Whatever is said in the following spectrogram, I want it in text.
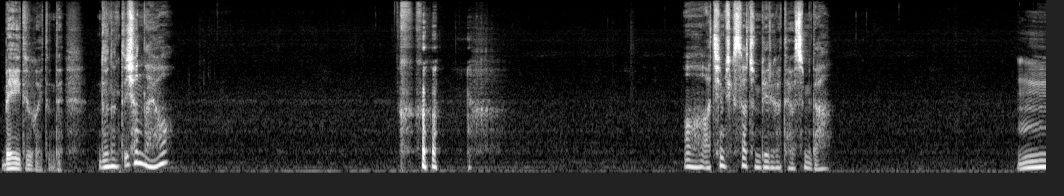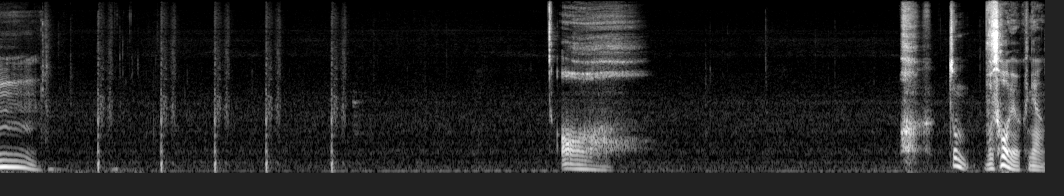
메이드가 있던데 눈은 뜨셨나요? 어, 아침 식사 준비가 되었습니다. 음. 어. 좀 무서워요, 그냥.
